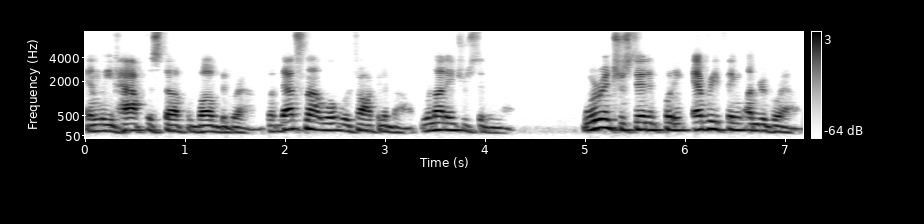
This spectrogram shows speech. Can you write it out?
and leave half the stuff above the ground. But that's not what we're talking about. We're not interested in that. We're interested in putting everything underground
